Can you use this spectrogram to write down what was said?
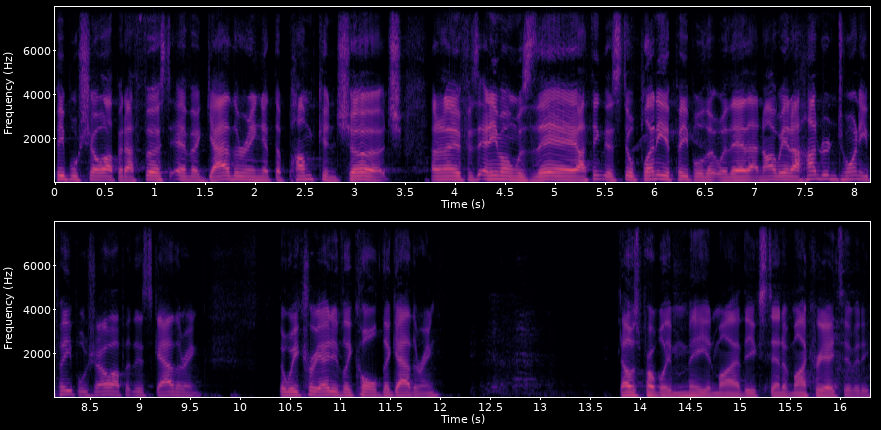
people show up at our first ever gathering at the Pumpkin Church. I don't know if anyone was there. I think there's still plenty of people that were there that night. We had 120 people show up at this gathering that we creatively called The Gathering. That was probably me and my the extent of my creativity.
